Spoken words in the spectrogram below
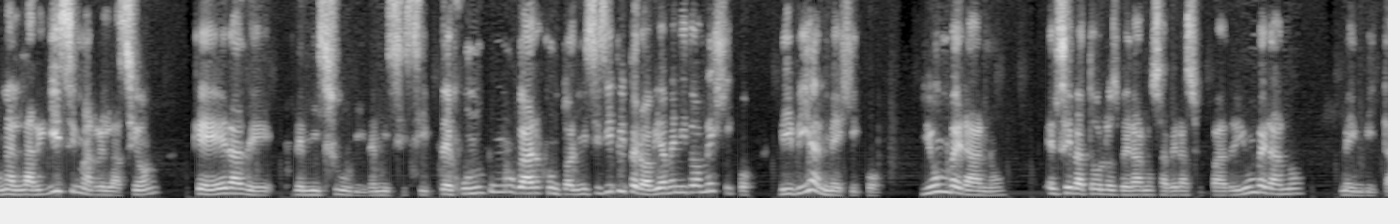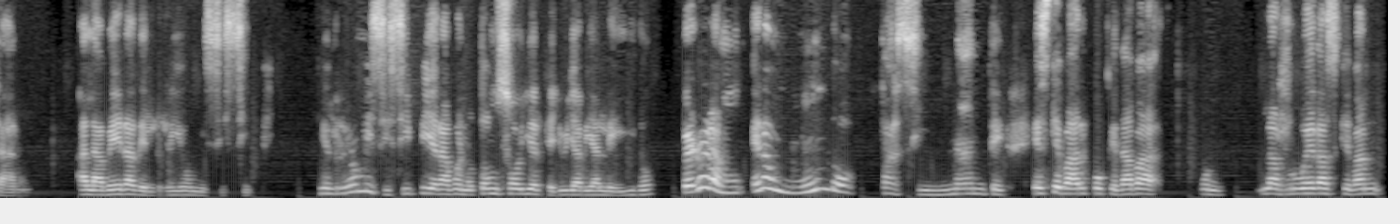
una larguísima relación que era de, de Missouri, de Mississippi, de un lugar junto al Mississippi, pero había venido a México, vivía en México. Y un verano, él se iba todos los veranos a ver a su padre, y un verano me invitaron a la vera del río Mississippi. Y el río Mississippi era, bueno, Tom Sawyer, que yo ya había leído, pero era, era un mundo fascinante. Este barco que daba con las ruedas que van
